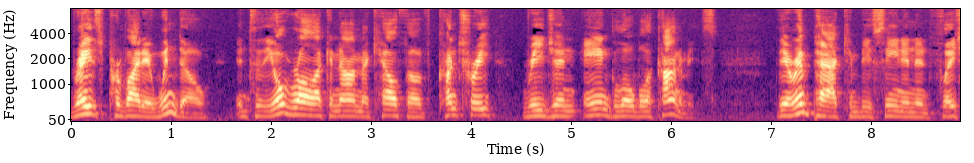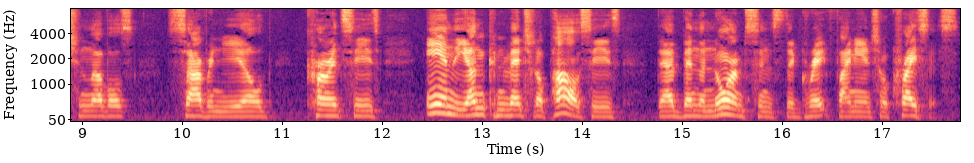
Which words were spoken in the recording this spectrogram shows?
Rates provide a window into the overall economic health of country, region, and global economies. Their impact can be seen in inflation levels, sovereign yield, currencies, and the unconventional policies that have been the norm since the great financial crisis.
